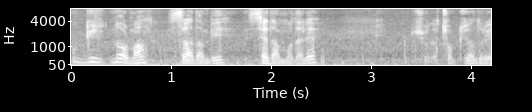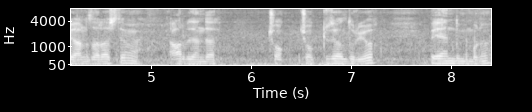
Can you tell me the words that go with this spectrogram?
Bu normal sıradan bir sedan modeli. Şurada çok güzel duruyor yalnız araç değil mi? Harbiden de çok çok güzel duruyor. Beğendim bunu.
